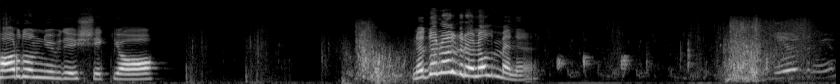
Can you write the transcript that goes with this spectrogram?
Pardon diyor bir de eşek ya. Neden öldürüyorsun oğlum beni? Niye öldürmeyeyim?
